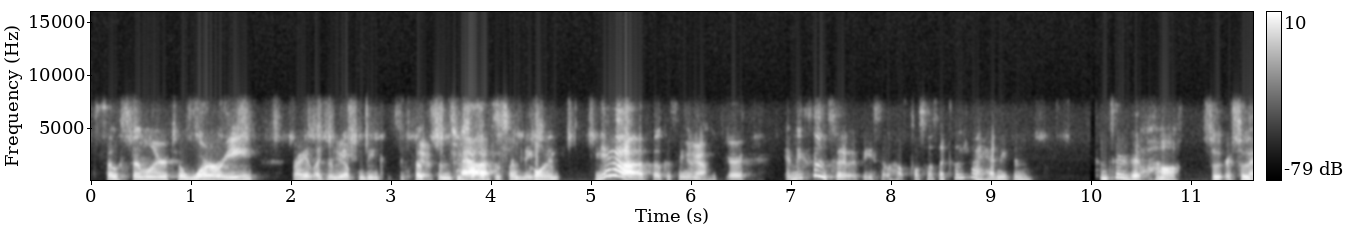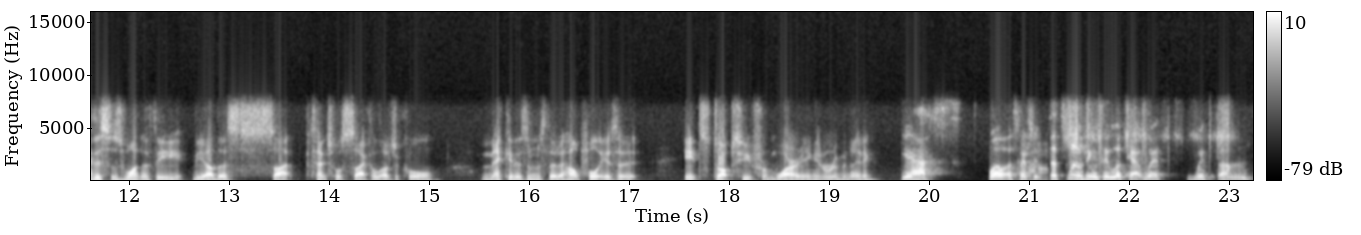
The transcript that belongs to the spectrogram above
so similar to worry, right? Like rumination being like, focused on the two sides of the past, rumination, coin. yeah, focusing on the future. It makes sense that it would be so helpful. So I was like, oh yeah, I hadn't even considered it. Uh-huh. So, so this is one of the the other potential psychological mechanisms that are helpful. Is it, it stops you from worrying and ruminating. Yes. Well, especially Uh-huh. that's one of the things they look at with with um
